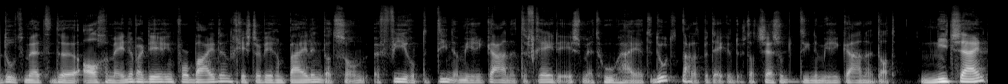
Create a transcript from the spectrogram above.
doet met de algemene waardering voor Biden. Gisteren weer een peiling dat zo'n 4 op de 10 Amerikanen tevreden is met hoe hij het doet. Nou, dat betekent dus dat 6 op de 10 Amerikanen dat niet zijn.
